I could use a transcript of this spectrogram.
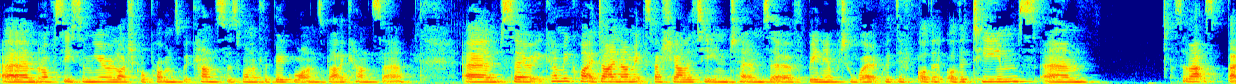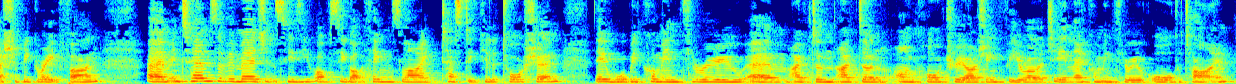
um, and obviously some neurological problems, but cancer is one of the big ones, bladder cancer. Um, so it can be quite a dynamic speciality in terms of being able to work with other, other teams. Um, so that's that should be great fun. Um, in terms of emergencies, you've obviously got things like testicular torsion. They will be coming through. Um, I've done I've done on-call triaging for urology, and they're coming through all the time.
